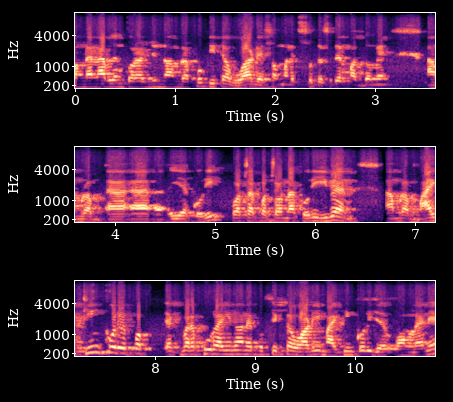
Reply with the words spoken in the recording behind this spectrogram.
অনলাইন আবেদন করার জন্য আমরা প্রতিটা ওয়ার্ডে সম্মানিত সদস্যদের মাধ্যমে আমরা ইয়ে করি, প্রচার প্রচারণা করি। ইভেন আমরা মাইকিং করে একবারে পুরা ইউনিয়নের প্রত্যেকটা ওয়ার্ডে মাইকিং করি যে অনলাইনে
